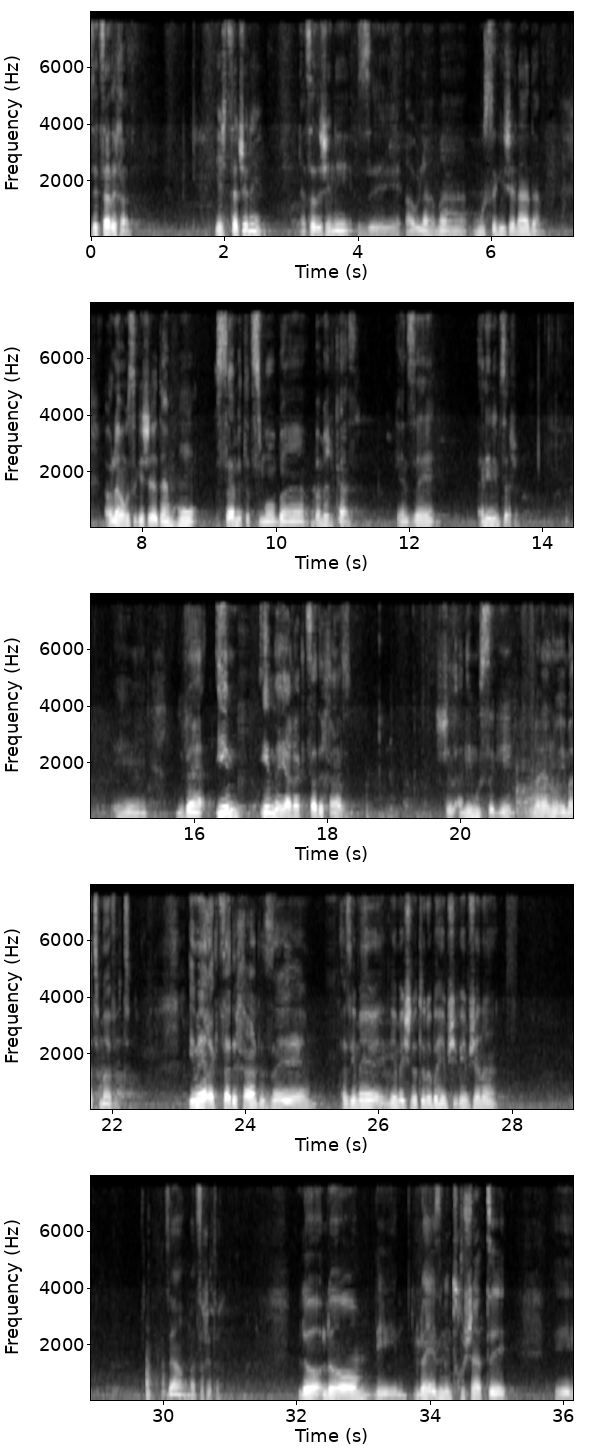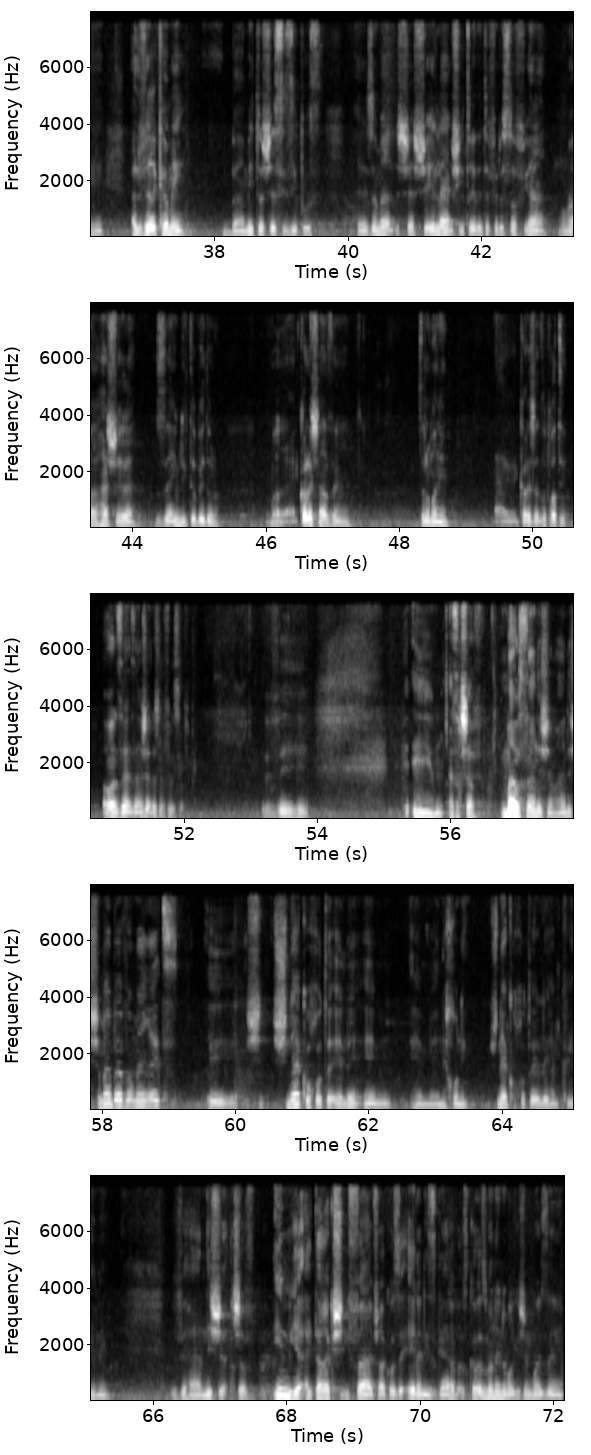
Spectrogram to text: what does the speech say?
זה צד אחד. יש צד שני. הצד השני זה העולם המושגי של האדם. העולם המושגי של האדם הוא שם את עצמו במרכז. כן, זה... אני נמצא שם. ואם היה רק צד אחד של אני מושגי, לא היה לנו אימת מוות. אם היה רק צד אחד, אז, אז ימי, ימי שנותינו בהם 70 שנה. זהו, מה צריך יותר? לא, לא, לא היה איזה מין תחושת אלבר קאמי במיתוס של סיזיפוס. זה אומר שהשאלה שהטרידה את הפילוסופיה, הוא אומר, השאלה זה האם להתאבד או לא. אומר, כל השאר זה, זה לא מעניין. כל השאר זה פרטי. אבל זה, זה השאלה של הפילוסופיה. ו... אז עכשיו, מה עושה הנשמה? הנשמה באה ואומרת, שני הכוחות האלה הם, הם נכונים. שני הכוחות האלה הם קיימים. והנש... עכשיו, אם הייתה רק שאיפה, אפשר לקרוא לזה אל הנשגב, אז כל הזמן היינו מרגישים כמו איזה,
